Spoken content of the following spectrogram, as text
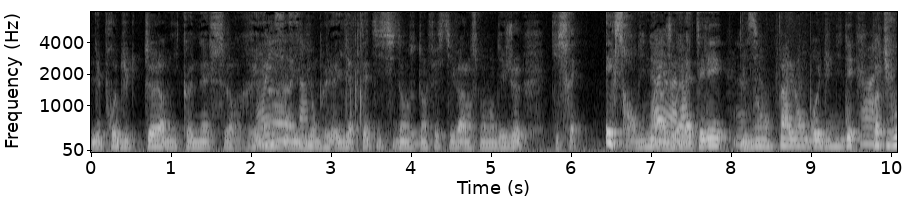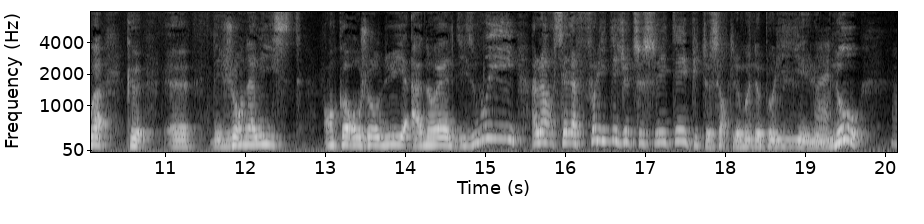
les producteurs n'y connaissent rien. Oui, c'est ça. Ils vont- il y a peut-être ici dans, dans le festival en ce moment des jeux qui seraient extraordinaires Ouais, à jouer voilà. à la télé, mais ils n'ont pas l'ombre d'une idée. Ouais. Quand tu vois que euh, des journalistes, encore aujourd'hui, à Noël, disent oui, alors c'est la folie des jeux de société, et puis te sortent le Monopoly et le Ouais. Uno. Ouais.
